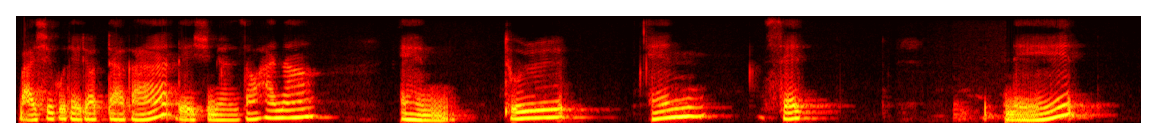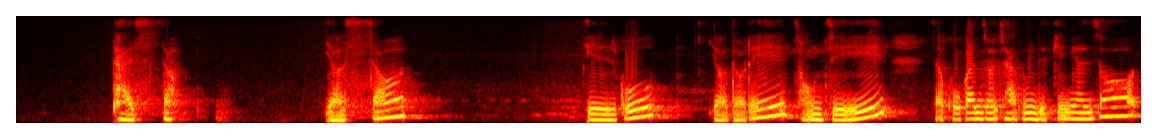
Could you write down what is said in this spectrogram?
마시고 내렸다가 내쉬면서 하나, 엔, 둘, 엔, 셋, 넷, 다섯, 여섯, 일곱, 여덟에 정지. 자, 고관절 자극 느끼면서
